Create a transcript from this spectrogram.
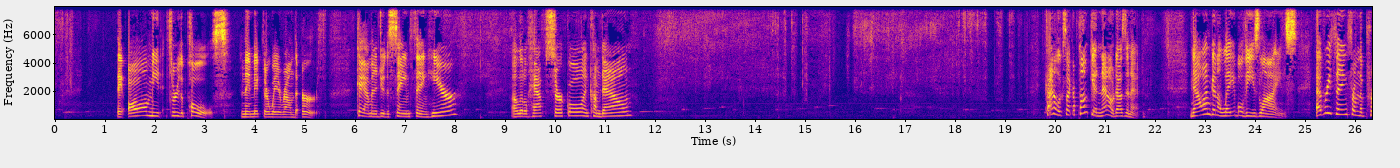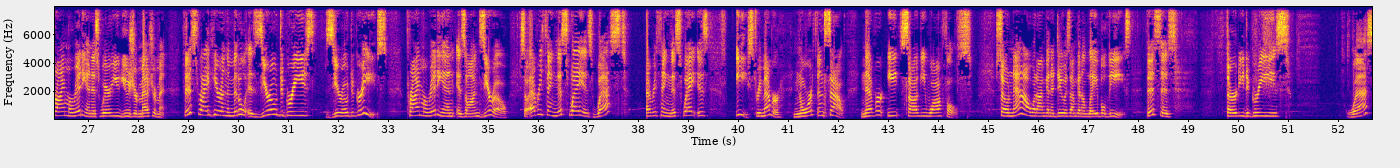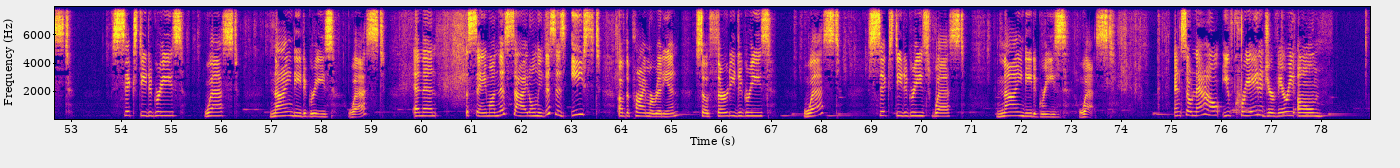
They all meet through the poles and they make their way around the earth. Okay, I'm going to do the same thing here. A little half circle and come down. Kind of looks like a pumpkin now, doesn't it? Now I'm going to label these lines. Everything from the prime meridian is where you use your measurement. This right here in the middle is 0 degrees, 0 degrees. Prime meridian is on 0. So everything this way is west. Everything this way is east. Remember, north and south. Never eat soggy waffles. So now what I'm going to do is I'm going to label these. This is 30 degrees west, 60 degrees west, 90 degrees west, and then the same on this side, only this is east of the prime meridian, so 30 degrees west, 60 degrees west, 90 degrees west. And so now you've created your very own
